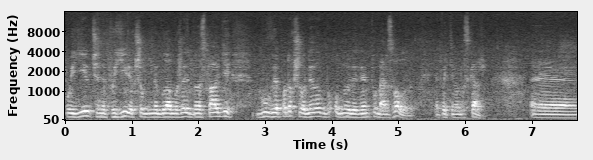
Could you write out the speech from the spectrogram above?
поїв чи не поїв, якщо б не була можливість, бо насправді був випадок, що один обнулений помер з голоду. Я потім вам розкажу. Е,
